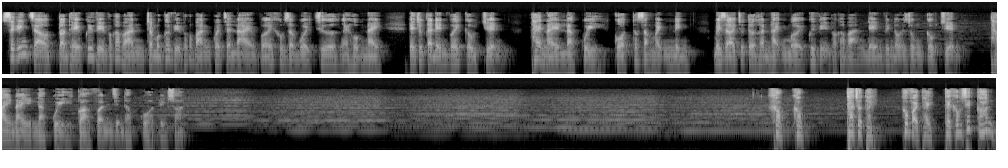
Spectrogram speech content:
Xin kính chào toàn thể quý vị và các bạn. Chào mừng quý vị và các bạn quay trở lại với khung giờ buổi trưa ngày hôm nay để chúng ta đến với câu chuyện Thai này là quỷ của tác giả Mạnh Ninh. Bây giờ chúng tôi hân hạnh mời quý vị và các bạn đến với nội dung câu chuyện Thai này là quỷ qua phần diễn đọc của Đình Soạn. Không, không, tha cho thầy, không phải thầy, thầy không giết con.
